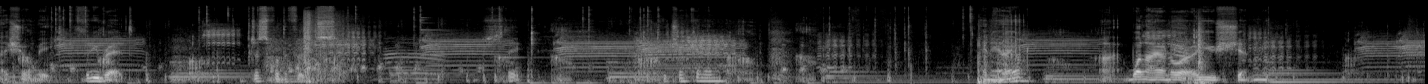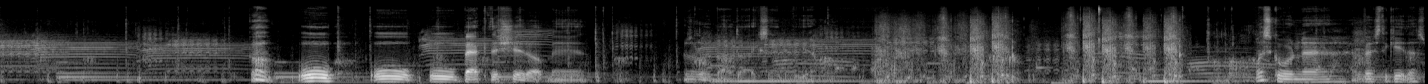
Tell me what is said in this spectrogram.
I shall make three bread. Just for the foods. Steak. Two chicken in. Any iron? Uh, one iron ore, are you shitting me? Oh, oh, oh, back this shit up, man. It was really bad accent here. Let's go and uh, investigate this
